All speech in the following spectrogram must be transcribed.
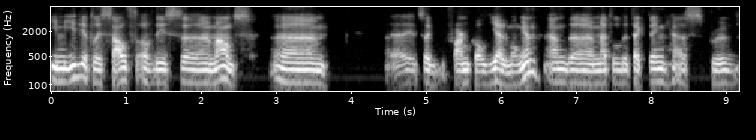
immediately south of these uh, mounds. Um, uh, it's a farm called Hjelmongen, and metal detecting has proved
